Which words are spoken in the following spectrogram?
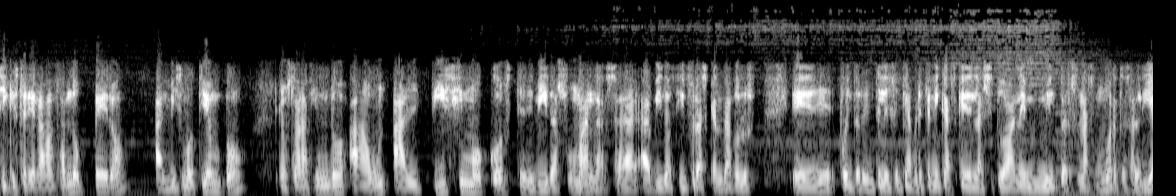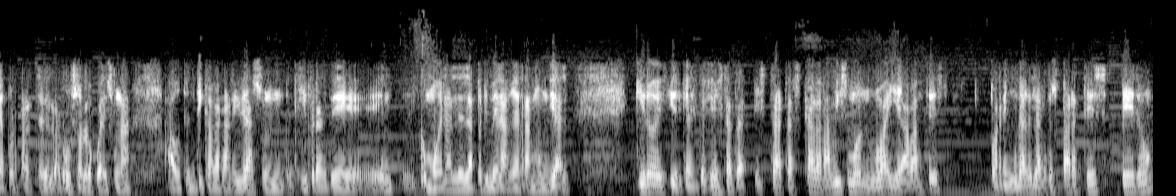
sí que estarían avanzando, pero al mismo tiempo lo están haciendo a un altísimo coste de vidas humanas. Ha, ha habido cifras que han dado los eh, fuentes de inteligencia británicas que las situaban en mil personas muertas al día por parte de los rusos, lo cual es una auténtica barbaridad. Son cifras de como eran en la Primera Guerra Mundial. Quiero decir que la situación está, está atascada ahora mismo, no hay avances por ninguna de las dos partes, pero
